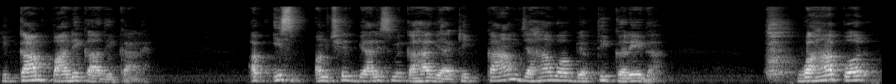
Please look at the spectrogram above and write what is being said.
कि काम पाने का अधिकार है। अब इस अनुच्छेद 42 में कहा गया कि काम जहाँ वह व्यक्ति करेगा, वहाँ पर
